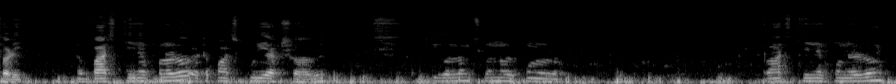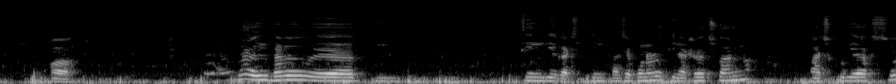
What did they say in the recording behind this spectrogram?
সরি পাঁচ তিনে পনেরো, এটা পাঁচ কুড়ি একশো হবে। কী করলাম? চুয়ান্ন পনেরো। পাঁচ তিনে পনেরো ও বা ওইভাবে তিন দিয়ে কাটছি। তিন পাঁচে পনেরো, তিন আঠেরো চুয়ান্ন, পাঁচ কুড়ি একশো,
